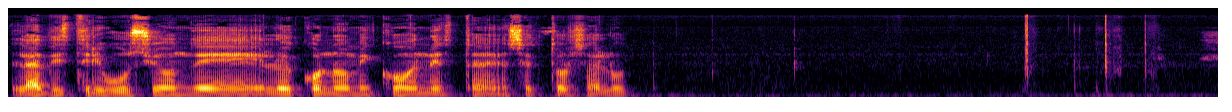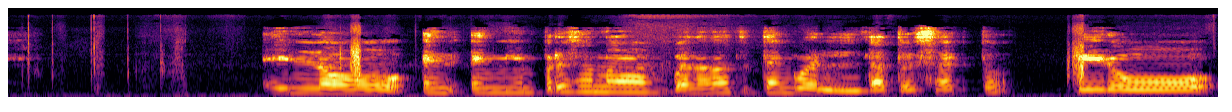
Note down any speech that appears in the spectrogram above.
la distribución de lo económico en este sector salud. En, lo, en, en mi empresa no, bueno, no te tengo el dato exacto, pero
